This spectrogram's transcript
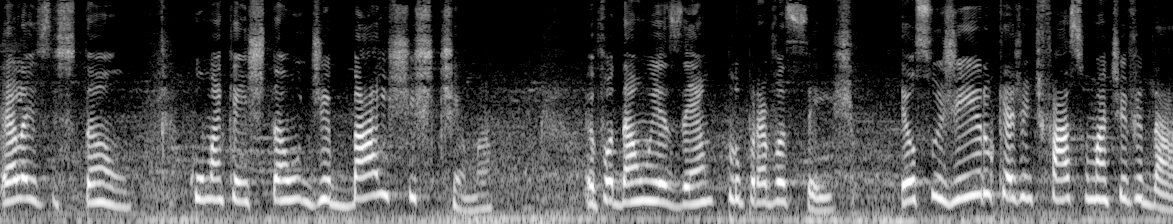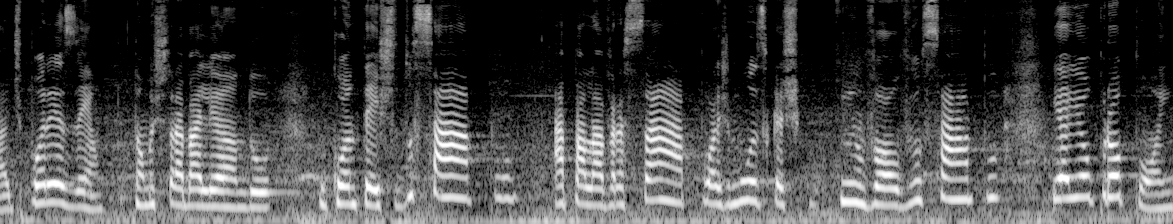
elas estão com uma questão de baixa estima. Eu vou dar um exemplo para vocês. Eu sugiro que a gente faça uma atividade. Por exemplo, estamos trabalhando o contexto do sapo, a palavra sapo, as músicas que envolvem o sapo, e aí eu proponho:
